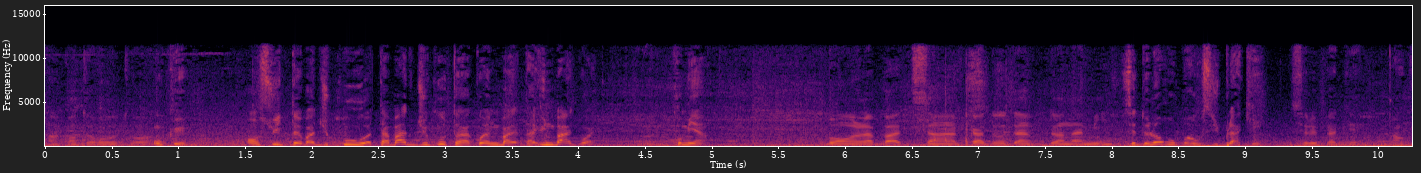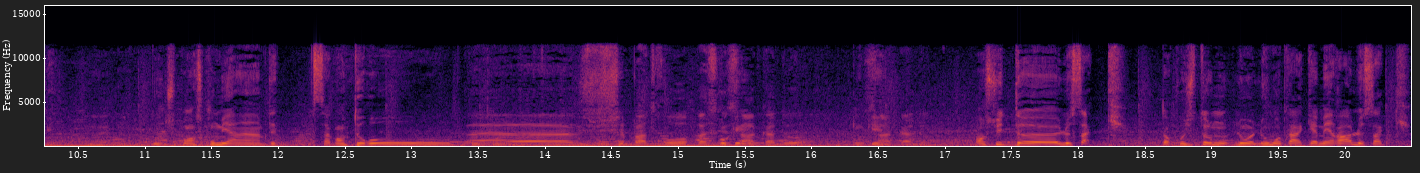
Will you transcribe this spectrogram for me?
50 euros autour. Ok. Ensuite, bah, du coup, ta bague, du coup, t'as quoi une bague T'as une bague, ouais. Combien? Bon, la bague, c'est un cadeau d'un ami. C'est de l'or ou pas ou c'est du plaqué? C'est le plaquet. Ah, ok. Donc, tu penses combien hein? Peut-être 50 euros Euh, je sais pas trop parce que c'est un cadeau. Un cadeau. Ensuite, euh, le sac. Donc, faut juste le- le montrer à la caméra, le sac.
